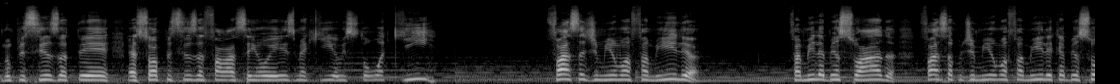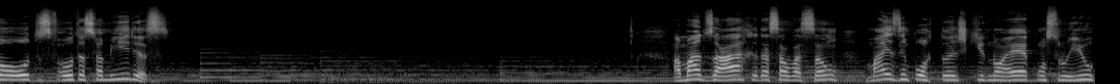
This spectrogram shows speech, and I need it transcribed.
não precisa ter, é só precisa falar: Senhor, eis-me aqui, eu estou aqui. Faça de mim uma família, família abençoada. Faça de mim uma família que abençoa outros, outras famílias. Amados, a arca da salvação mais importante que Noé construiu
